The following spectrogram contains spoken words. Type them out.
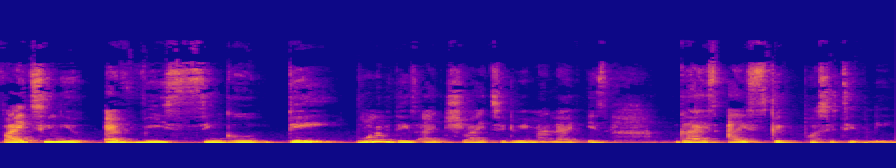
fighting you every single day. One of the things I try to do in my life is, guys, I speak positively.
